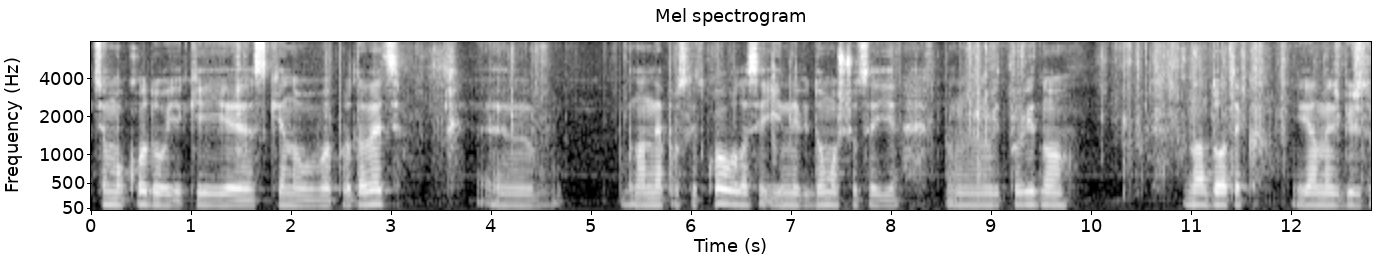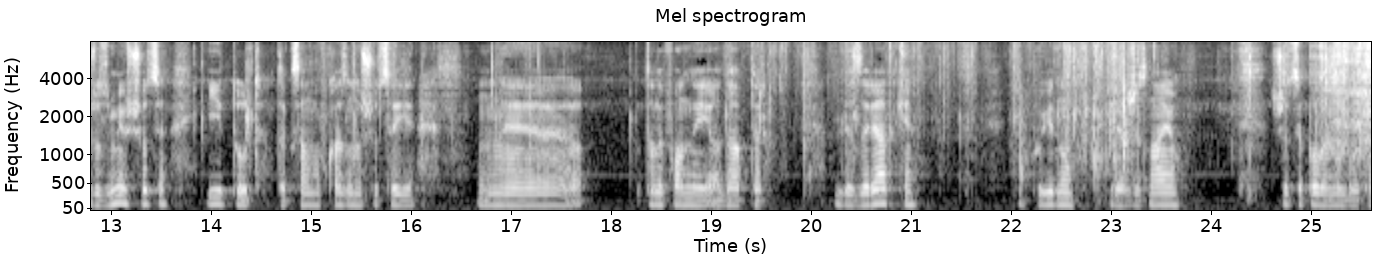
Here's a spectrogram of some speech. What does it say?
цьому коду, який скинув продавець, е, вона не прослідковувалася і невідомо, що це є. Відповідно, на дотик я менш більш зрозумів, що це. І тут так само вказано, що це є е, телефонний адаптер для зарядки. Відповідно, я вже знаю, що це повинно бути.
